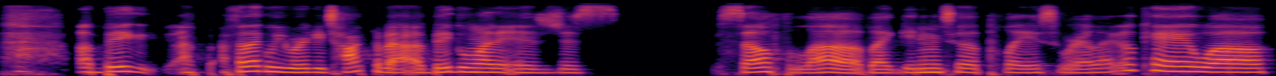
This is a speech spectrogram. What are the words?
a big i feel like we already talked about a big one is just self-love like getting to a place where like okay well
